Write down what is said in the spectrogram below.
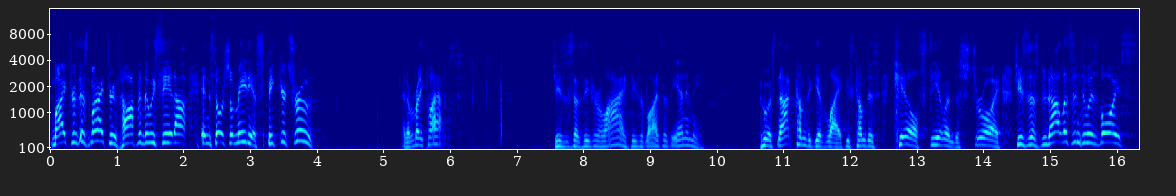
My truth is my truth. How often do we see it out in social media? Speak your truth. And everybody claps. Jesus says these are lies. These are lies of the enemy who has not come to give life. He's come to kill, steal, and destroy. Jesus says, Do not listen to his voice.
